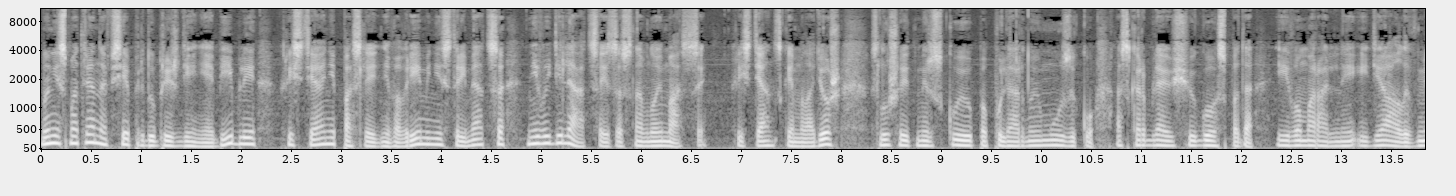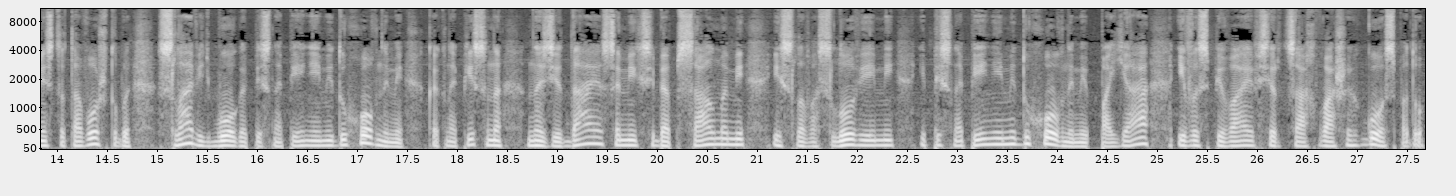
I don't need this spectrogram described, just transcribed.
Но несмотря на все предупреждения Библии, христиане последнего времени стремятся не выделяться из основной массы. Христианская молодежь слушает мирскую популярную музыку, оскорбляющую Господа и его моральные идеалы, вместо того, чтобы славить Бога песнопениями духовными, как написано, назидая самих себя псалмами и словословиями и песнопениями духовными, поя и воспевая в сердцах ваших Господу.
